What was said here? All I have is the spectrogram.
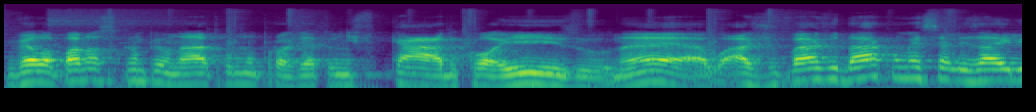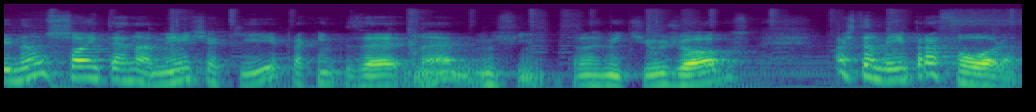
Envelopar nosso campeonato como um projeto unificado, coeso, né? Vai ajudar a comercializar ele não só internamente aqui, para quem quiser, né? Enfim, transmitir os jogos, mas também para fora.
